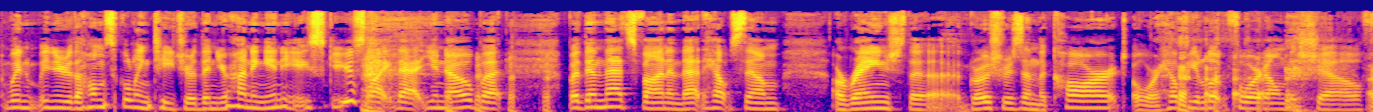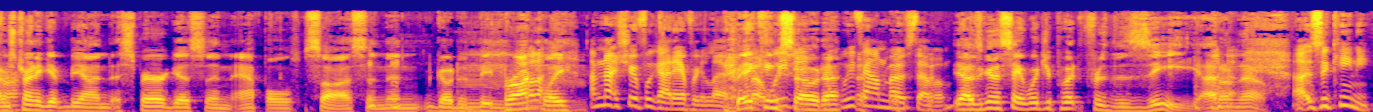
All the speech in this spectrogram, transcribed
know? when, when you're the homeschooling teacher, then you're hunting any excuse like that, you know. But but then that's fun, and that helps them arrange the groceries in the cart or help you look for it on the shelf. I was trying to get beyond asparagus and apple sauce, and then go to mm. broccoli. Well, I'm not sure if we got every letter. Baking we soda. Did, we found most of them. Yeah, I was going to say, what'd you put for the Z? I don't know. uh, zucchini.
